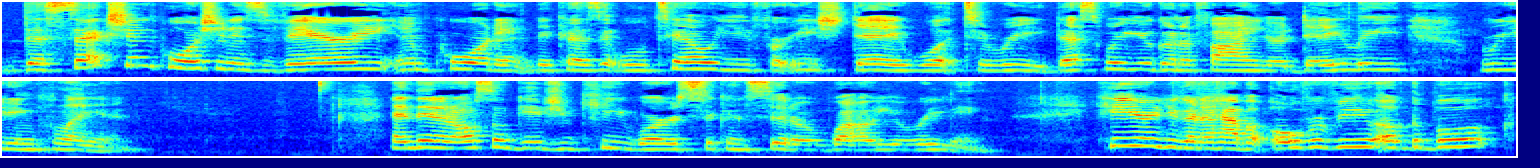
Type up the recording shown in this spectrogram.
The section portion is very important because it will tell you for each day what to read. That's where you're going to find your daily reading plan. And then it also gives you keywords to consider while you're reading. Here you're going to have an overview of the book.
